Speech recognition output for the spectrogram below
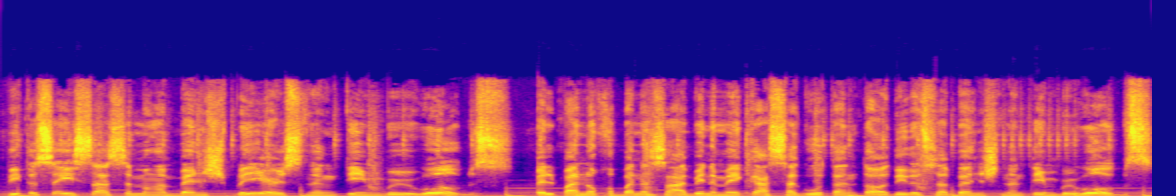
dito sa isa sa mga bench players ng Timberwolves. Well paano ko ba nasabi na may kasagutan to dito sa bench ng Timberwolves?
